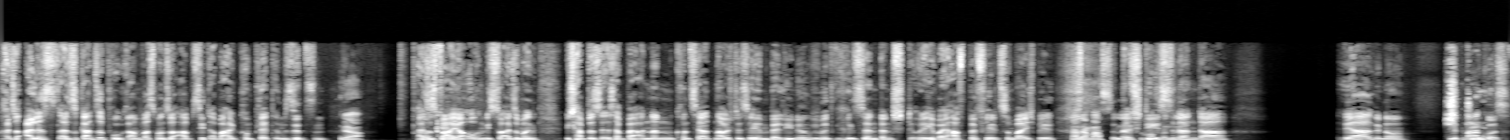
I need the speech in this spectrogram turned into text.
Also alles, also das ganze Programm, was man so absieht, aber halt komplett im Sitzen. Ja. Also es Okay. war ja auch nicht so, also man, ich habe das erst bei anderen Konzerten habe ich das ja in Berlin irgendwie mitgekriegt, dann, dann oder hier bei Haftbefehl zum Beispiel, Ah, da warst du da letzte stehst Woche, du ne? dann da, ja genau, mit Steh- Markus.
